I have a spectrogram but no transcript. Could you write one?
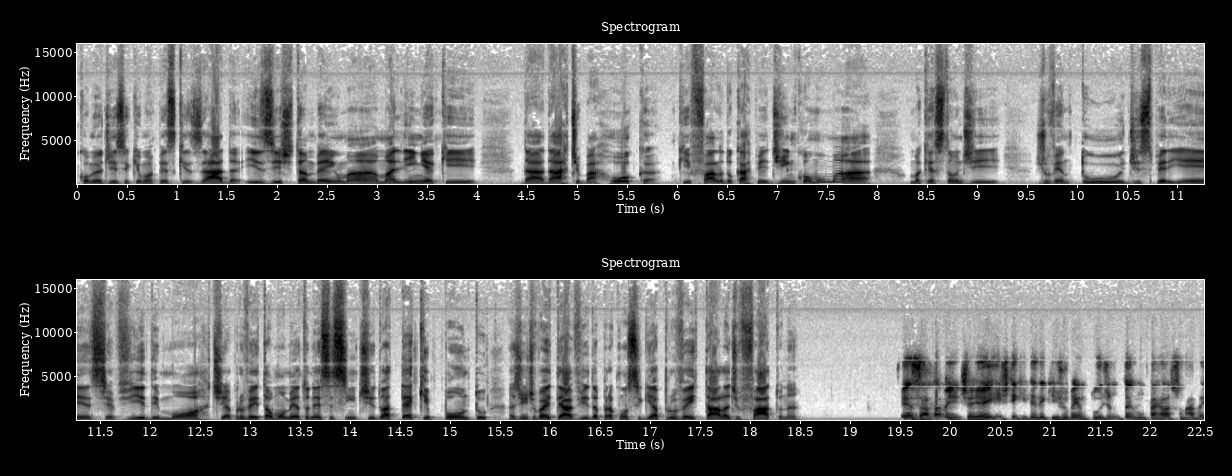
como eu disse aqui, uma pesquisada e existe também uma, uma linha que da, da arte barroca que fala do Carpe Diem como uma uma questão de juventude, experiência, vida e morte, aproveitar o momento nesse sentido. Até que ponto a gente vai ter a vida para conseguir aproveitá-la de fato, né? Exatamente. Aí a gente tem que entender que juventude não está tá relacionada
